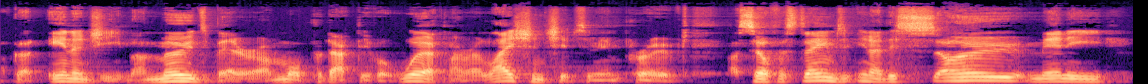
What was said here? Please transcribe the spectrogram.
I've got energy, my mood's better, I'm more productive at work, my relationships have improved, my self esteem's, you know, there's so many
